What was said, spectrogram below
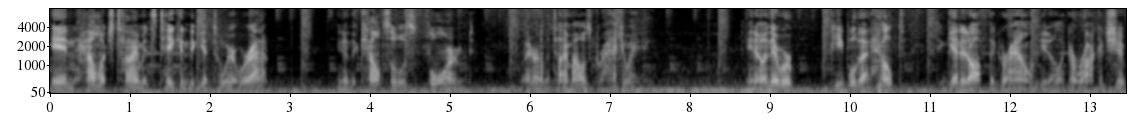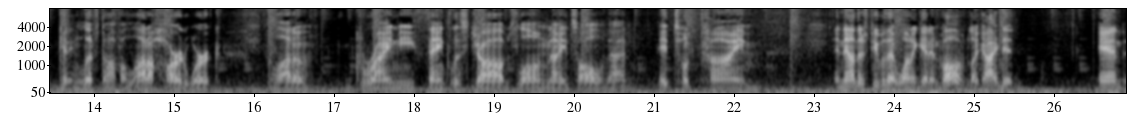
in how much time it's taken to get to where we're at. You know, the council was formed right around the time I was graduating. You know, and there were people that helped to get it off the ground, you know, like a rocket ship getting liftoff. A lot of hard work, a lot of grimy, thankless jobs, long nights, all of that. It took time. And now there's people that want to get involved like I did. And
